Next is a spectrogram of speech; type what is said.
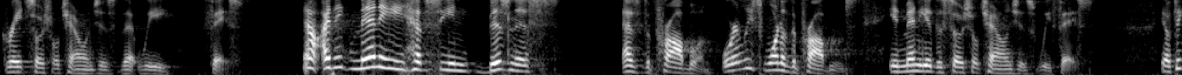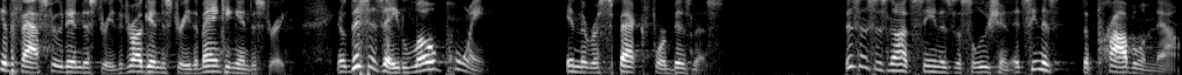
great social challenges that we face. Now, I think many have seen business as the problem, or at least one of the problems, in many of the social challenges we face. You know, think of the fast food industry, the drug industry, the banking industry. You know, this is a low point in the respect for business. Business is not seen as the solution, it's seen as the problem now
